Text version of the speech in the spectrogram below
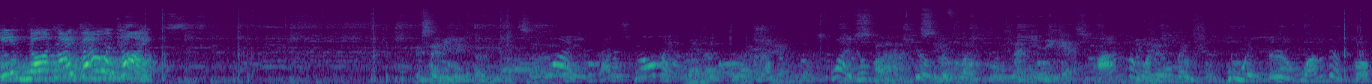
He's not my Valentine! Next time you get Cody outside, Why is that a snowman? run that brushing Why don't spine you and kill see the if that. I'm the one who makes winter wonderful.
